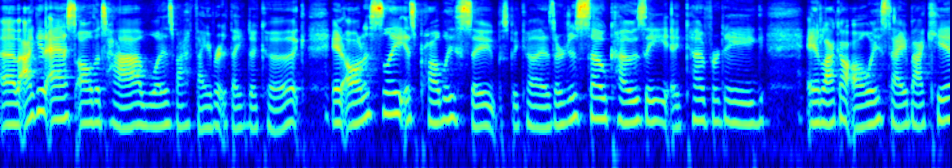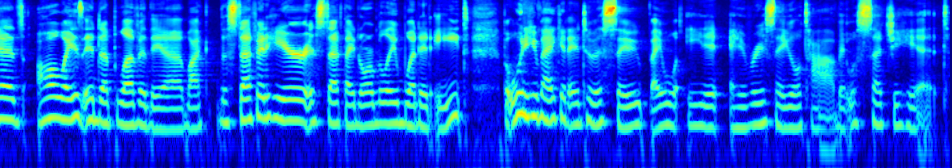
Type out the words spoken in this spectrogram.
Um, I get asked all the time, what is my favorite thing to cook? And honestly, it's probably soups because they're just so cozy and comforting. And like I always say, my kids always end up loving them. Like the stuff in here is stuff they normally wouldn't eat. But when you make it into a soup, they will eat it every single time. It was such a hit.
